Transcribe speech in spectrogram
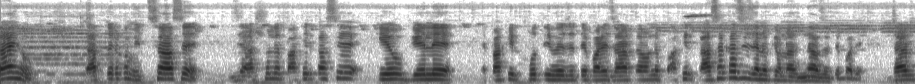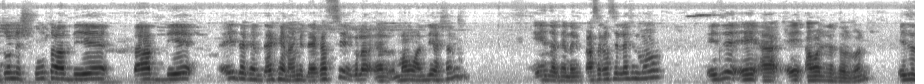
যাই হোক, তার তো এরকম ইচ্ছা আছে যে আসলে পাখির কাছে কেউ গেলে পাখির ক্ষতি হয়ে যেতে পারে, যার কারণে পাখির কাছাকাছি যেন কেউ না যেতে পারে। যার জন্য সুতা দিয়ে, তার দিয়ে এই দেখেন দেখেন আমি দেখাচ্ছি এগুলো মামা দিয়ে আসেন। এই দেখেন দেখেন, কাছাকাছি লেখেন মামা। এই যে এই আমার এটা ধরবেন। এই যে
